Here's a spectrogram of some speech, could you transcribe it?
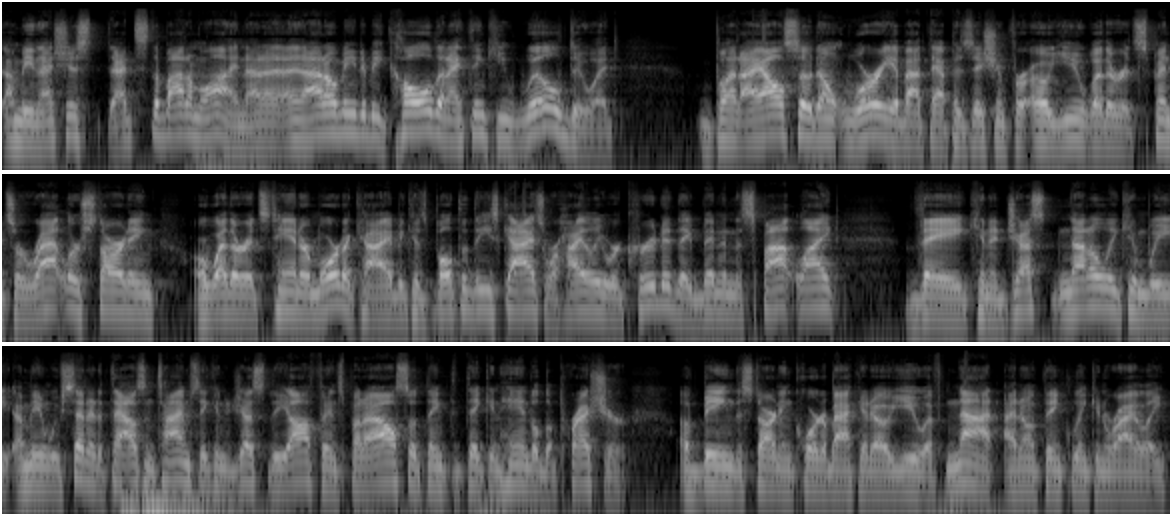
I mean, that's just that's the bottom line. And I don't mean to be cold, and I think he will do it but I also don't worry about that position for OU, whether it's Spencer Rattler starting or whether it's Tanner Mordecai, because both of these guys were highly recruited. They've been in the spotlight. They can adjust. Not only can we, I mean, we've said it a thousand times, they can adjust the offense, but I also think that they can handle the pressure of being the starting quarterback at OU. If not, I don't think Lincoln Riley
